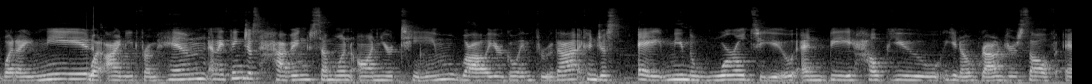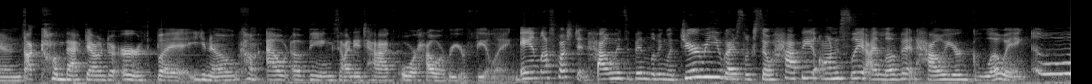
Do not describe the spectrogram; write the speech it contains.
what I need, what I need from him. And I think just having someone on your team while you're going through that can just A, mean the world to you and B, help you, you know, ground yourself and not come back down to earth, but, you know, come out of the anxiety attack or however you're feeling. And last question, how has it been living with Jeremy? You guys look so happy. Honestly, I love it how you're glowing. Ooh Ooh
